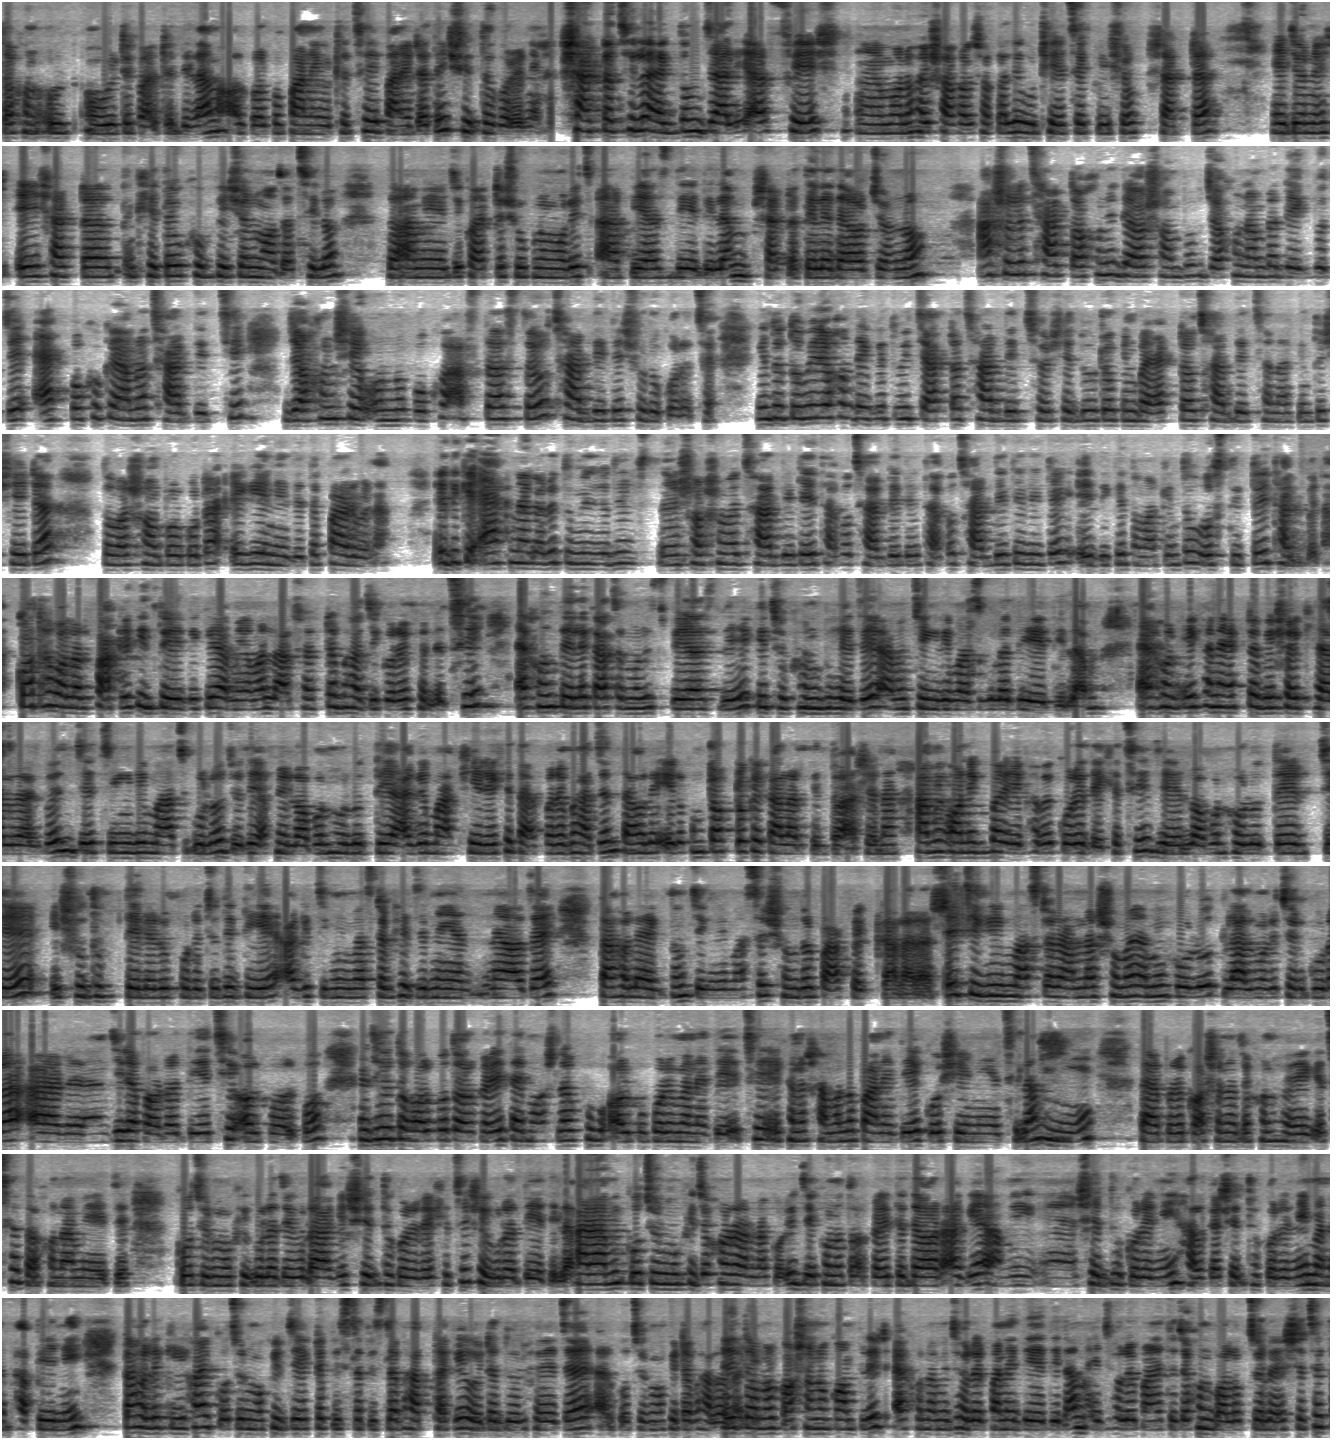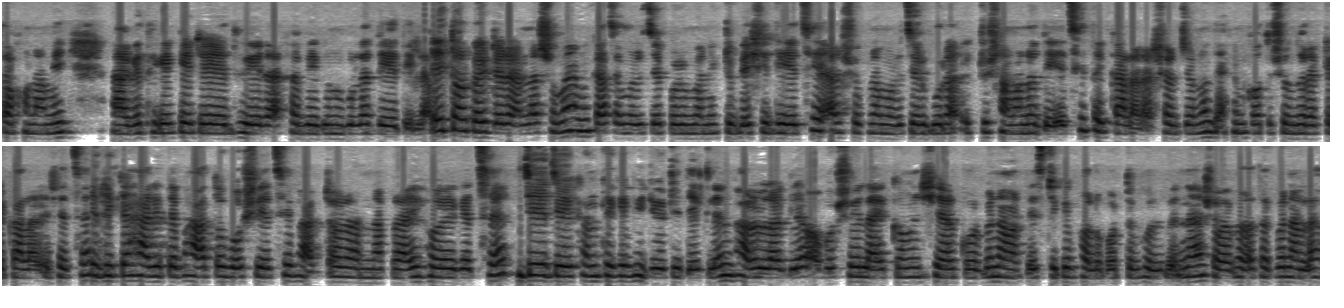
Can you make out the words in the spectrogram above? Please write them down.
তখন উল- উল্টে পাল্টে দিলাম, অল্প অল্প পানি উঠেছে, এই পানিটাতেই সিদ্ধ করে নেব শাকটা ছিল একদম জালি আর ফ্রেশ মনে হয় সকাল সকালে উঠিয়েছে কৃষক শাকটা। এই জন্য এই শাকটা খেতেও খুব ভীষণ মজা ছিল। তো আমি এই যে কয়েকটা শুকনো মরিচ আর পেঁয়াজ দিয়ে দিলাম শাকটা তেলে দেওয়ার জন্য। আসলে ছাড় তখনই দেওয়া সম্ভব যখন আমরা দেখব যে এক পক্ষকে আমরা ছাড় দিচ্ছি, যখন সে অন্য পক্ষ আস্তে আস্তেও ছাড় দিতে শুরু করেছে। কিন্তু তুমি যখন দেখবে তুমি চারটা ছাড় দিচ্ছ, সে দুটো কিংবা একটাও ছাড় দিচ্ছে না, কিন্তু সেটা তোমার সম্পর্কটা এগিয়ে নিয়ে যেতে পারবে না। এদিকে এক নাগারে তুমি যদি সবসময় ছাড় দিতেই থাকো, ছাড় দিতেই থাকো, ছাড় দিতে দিতে এইদিকে তোমার কিন্তু অস্তিত্বই থাকবে না। কথা বলার ফাঁকে কিন্তু এইদিকে আমি আমার লাল শাকটা ভাজি করে ফেলেছি। এখন তেলে কাঁচামরিচ, পেঁয়াজ দিয়ে কিছুক্ষণ ভেজে আমি চিংড়ি মাছগুলো দিয়ে দিলাম। এখন এখানে একটা বিষয় খেয়াল রাখবেন যে চিংড়ি মাছগুলো যদি আপনি লবণ, হলুদ দিয়ে আগে মাখিয়ে রেখে তারপরে ভাজেন, তাহলে এরকম টকটকে কালার কিন্তু আসে না। আমি অনেকবার এভাবে করে দেখেছি যে লবণ, হলুদের যে শুধু তেলের উপরে যদি দিয়ে আগে চিংড়ি মাছটা ভেজে নিয়ে নেওয়া যায়, তাহলে একদম চিংড়ি মাছের সুন্দর পারফেক্ট কালার আসে। এই চিংড়ি মাছটা রান্নার সময় আমি হলুদ, লাল মরিচের গুঁড়া আর জিরা পাউডার দিয়েছি অল্প অল্প। যেহেতু অল্প তরকারি, তাই মশলা খুব অল্প পরিমাণে দিয়েছি। এখানে সামান্য পানি দিয়ে কষিয়ে নিয়েছিলাম নিয়ে তারপরে কষানো যখন হয়ে গেছে তখন আমি এই যে কচুর মুখিগুলো যেগুলো আগে সিদ্ধ করে রেখেছি সেগুলো দিয়ে দিলাম। আর আমি কচুর মুখি যখন রান্না করি যে কোনো তরকারিতে দেওয়ার আগে আমি সেদ্ধ করে নিই হালকা সেদ্ধ করে নিই মানে ভাপিয়ে নিই। তাহলে কি হয় কচুর মুখির যে একটা পিছলা পিছলা ভাব থাকে ওইটা দূর হয়ে যায় আর কচুর মুখিটা ভালো এই তো আমার কষানো কমপ্লিট এখন আমি ঝোলের পানি দিয়ে দিলাম। এই ঝোলের পানিতে যখন বলক চলে এসেছে তখন আমি আগে থেকে কেটে ধুয়ে রাখা বেগুনগুলো দিয়ে দিলাম। এই তরকারিটা রান্নার সময় আমি কাঁচামরিচের পরিমাণ একটু বেশি দিয়েছি আর শুকনো মরিচের গুঁড়া একটু সামান্য দিয়েছি, তাই কালার আসার জন্য দেখেন কত সুন্দর একটা কালার এসেছে। এদিকে হাড়িতে ভাতও বসিয়েছি, ভাতটাও রান্না প্রায় হয়ে গেছে। যে যে এখান থেকে ভিডিওটি দেখলেন, ভালো লাগলে অবশ্যই লাইক কমেন্ট শেয়ার করবেন। আমার পেজটিকে ফলো করতে ভুলবেন না। সবাই ভালো থাকবেন, আল্লাহ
